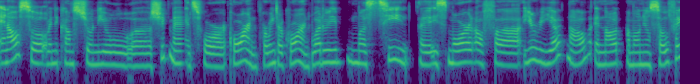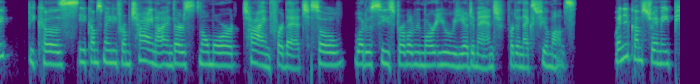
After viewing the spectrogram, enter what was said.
And also, when it comes to new uh, shipments for corn, for winter corn, what we must see uh, is more of uh, urea now and not ammonium sulfate because it comes mainly from China and there's no more time for that. So, what we'll see is probably more urea demand for the next few months. When it comes to MAP,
